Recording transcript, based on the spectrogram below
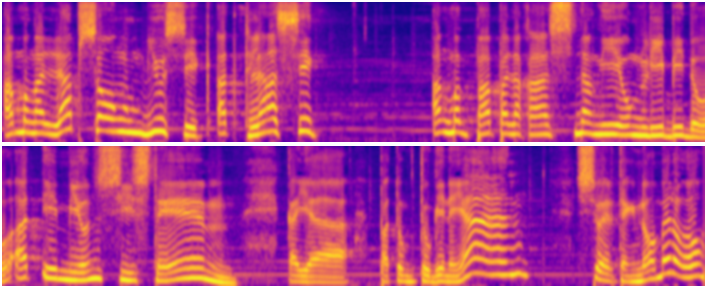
Ang mga love song music at classic ang magpapalakas ng iyong libido at immune system. Kaya patugtugin na yan Swerteng numero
